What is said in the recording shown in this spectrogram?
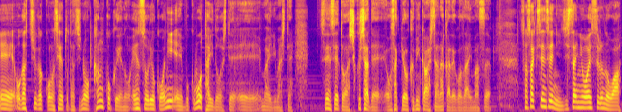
えー、小勝中学校の生徒たちの韓国への演奏旅行に、えー、僕も帯同して、えー、りまして先生とは宿舎でお酒を酌み交わした中でございます。佐々木先生に実際にお会いするのは、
